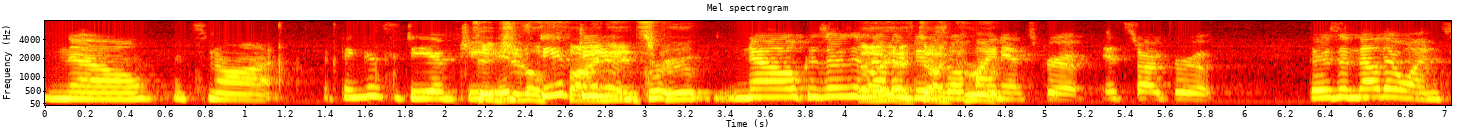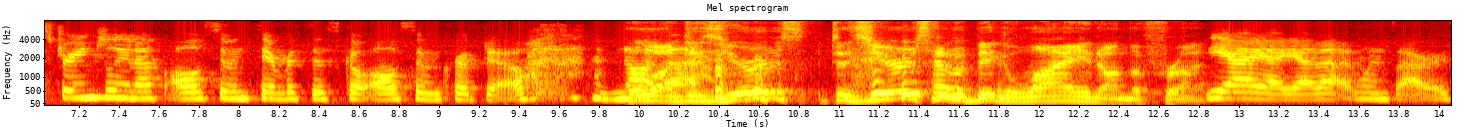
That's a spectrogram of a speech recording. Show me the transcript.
No, it's not. I think it's DFG. Digital it's DFG Finance Group? No, because there's Oh, another yeah, digital finance group. It's dot group. There's another one, strangely enough, also in San Francisco, also in crypto. not Hold on, us. does yours, does yours have a big lion on the front? yeah, yeah, yeah. That one's ours.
